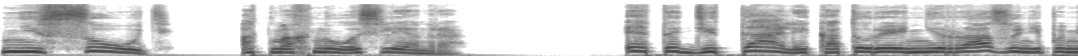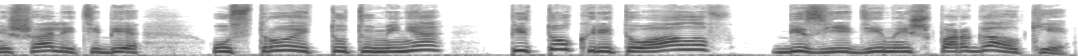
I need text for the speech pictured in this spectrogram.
«Не суть!» — отмахнулась Ленра. «Это детали, которые ни разу не помешали тебе устроить тут у меня пяток ритуалов без единой шпаргалки.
